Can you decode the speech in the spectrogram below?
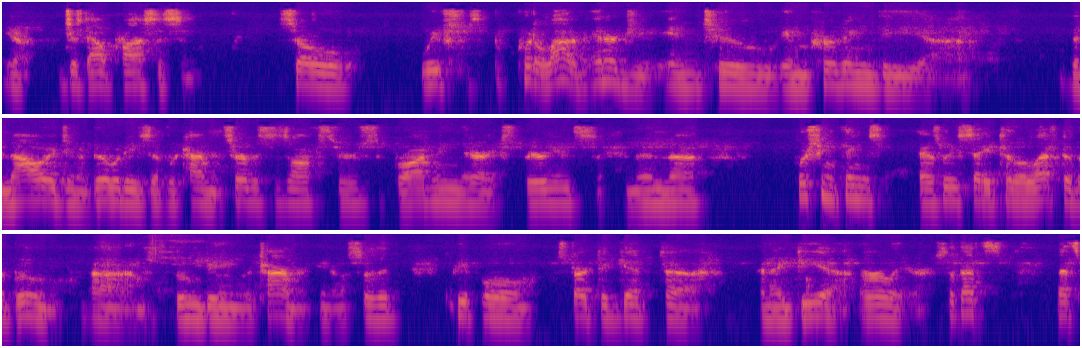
you know, just out processing. So we've put a lot of energy into improving the uh, the knowledge and abilities of retirement services officers, broadening their experience, and then uh, pushing things, as we say, to the left of the boom. Um, boom being retirement, you know, so that people start to get uh, an idea earlier. So that's that's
